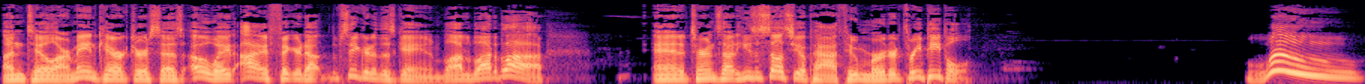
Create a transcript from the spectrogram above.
Until our main character says, Oh, wait, I figured out the secret of this game, blah, blah, blah, blah. And it turns out he's a sociopath who murdered three people. Woo!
